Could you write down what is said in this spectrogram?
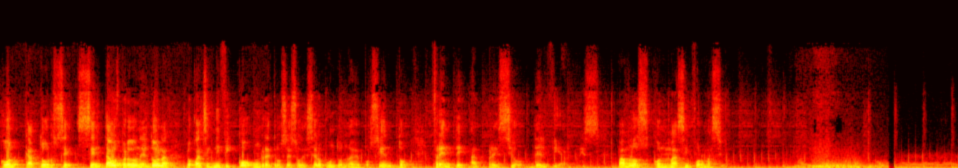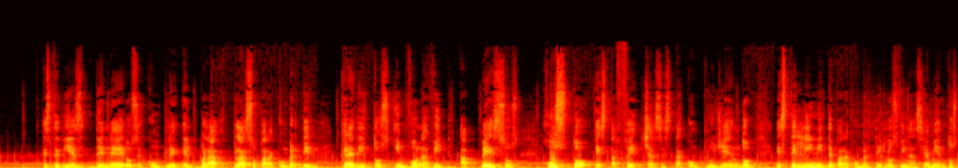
con 14 centavos, perdón, el dólar, lo cual significó un retroceso de 0.9% frente al precio del viernes. Vámonos con más información. Este 10 de enero se cumple el plazo para convertir créditos Infonavit a pesos. Justo esta fecha se está concluyendo este límite para convertir los financiamientos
